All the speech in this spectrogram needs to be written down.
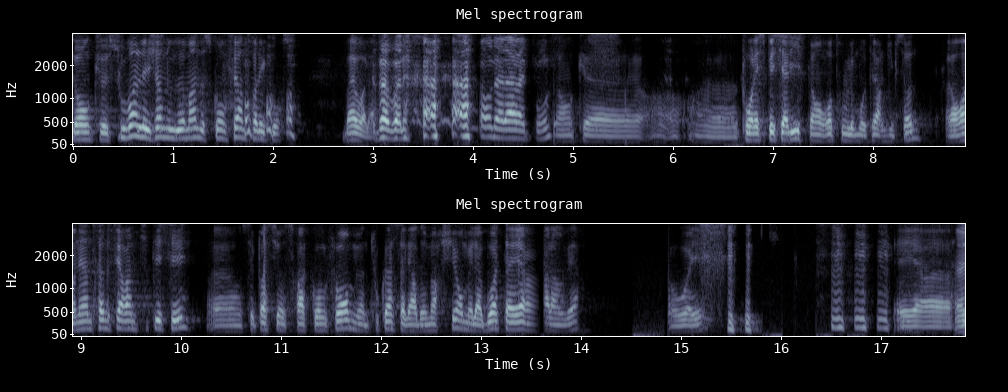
Donc souvent, les gens nous demandent ce qu'on fait entre les courses. Ben voilà. Ben voilà. on a la réponse. Donc, pour les spécialistes, on retrouve le moteur Gibson. Alors, on est en train de faire un petit essai. on ne sait pas si on sera conforme, mais en tout cas, ça a l'air de marcher. On met la boîte à air à l'envers. Vous voyez Et, euh,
